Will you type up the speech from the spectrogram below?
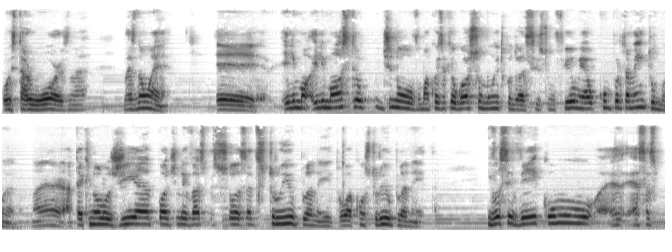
Ou Star Wars, né? Mas não é. É ele, ele mostra, de novo, uma coisa que eu gosto muito quando eu assisto um filme é o comportamento humano. Né? A tecnologia pode levar as pessoas a destruir o planeta ou a construir o planeta. E você vê como é, essas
